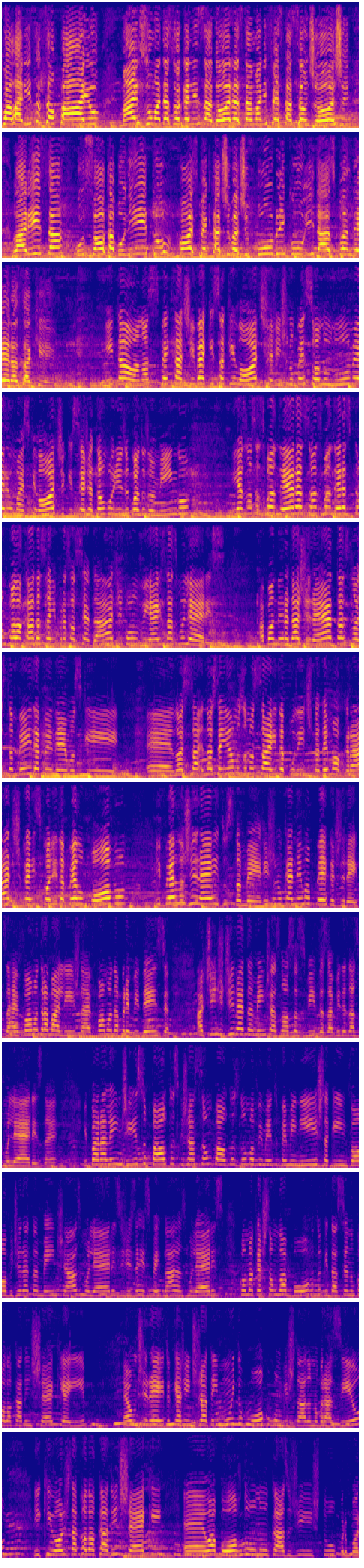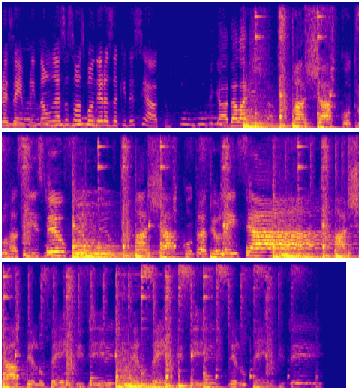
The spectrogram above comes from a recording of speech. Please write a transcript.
com a Larissa Sampaio, mais uma das organizadoras da manifestação de hoje. Larissa, o sol tá bonito, qual a expectativa de público e das bandeiras aqui? Então, a nossa expectativa é que isso aqui lote, a gente não pensou no número, mas que lote, que seja tão bonito quanto domingo. E as nossas bandeiras são as bandeiras que estão colocadas aí para a sociedade com o viés das mulheres. A bandeira das diretas, nós também defendemos que nós, nós tenhamos uma saída política democrática escolhida pelo povo e pelos direitos também. A gente não quer nenhuma perca de direitos. A reforma trabalhista, a reforma da Previdência atinge diretamente as nossas vidas, a vida das mulheres, né? E para além disso, pautas que já são pautas do movimento feminista, que envolve diretamente as mulheres e dizem respeitar as mulheres, como a questão do aborto, que está sendo colocado em xeque aí. É um direito que a gente já tem muito pouco conquistado no Brasil e que hoje está colocado em xeque é, o aborto no caso de estupro, por exemplo. Então, essas são as bandeiras aqui desse ato. Obrigada, Larissa. Marchar contra o racismo eu vou. Marchar contra a violência. Marchar pelo bem viver Pelo bem viver Pelo bem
